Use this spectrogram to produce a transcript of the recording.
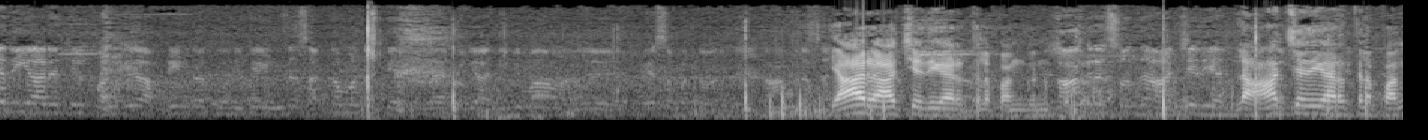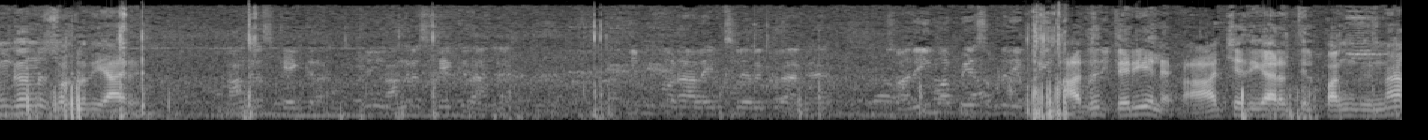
அதிகாரத்தில் பங்கு அப்படின்ற கோரிக்கை இந்த சட்டமன்ற தேர்தலில் மிக அதிகமாக வந்து பேசப்பட்டு வருது. யார் ஆட்சி அதிகாரத்துல பங்குன்னு சொல்றது? ஆட்சி அதிகாரத்தில் இல்ல ஆட்சி அதிகாரத்துல பங்குன்னு சொல்றது யாரு? அது தெரியல. ஆட்சி அதிகாரத்தில் பங்குன்னா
